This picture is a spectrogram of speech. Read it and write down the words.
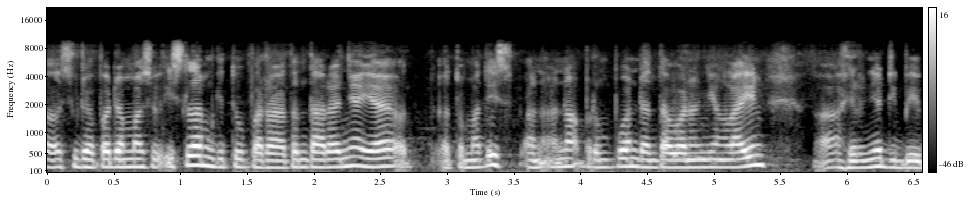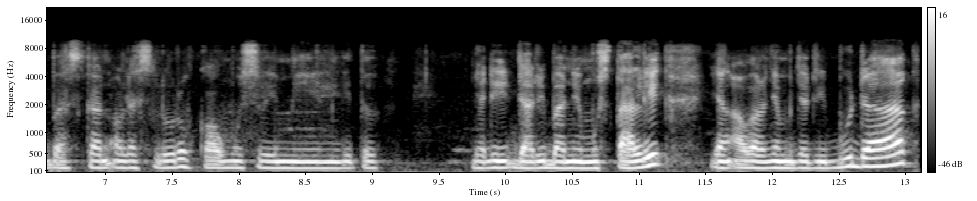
uh, sudah pada masuk Islam gitu para tentaranya ya. Otomatis anak-anak perempuan dan tawanan yang lain akhirnya dibebaskan oleh seluruh kaum muslimin gitu jadi dari Bani Mustalik yang awalnya menjadi budak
